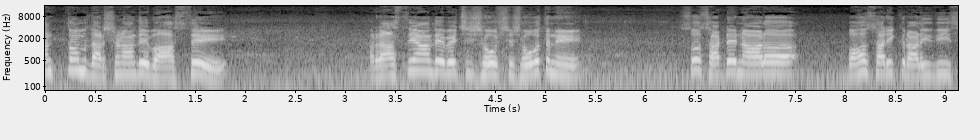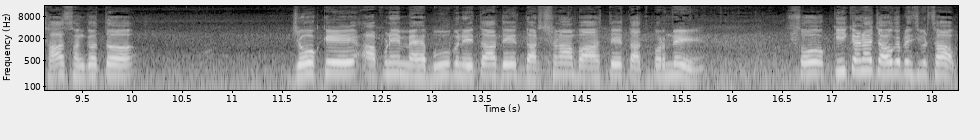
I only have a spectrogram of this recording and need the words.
ਅੰਤਮ ਦਰਸ਼ਨਾਂ ਦੇ ਵਾਸਤੇ ਰਸਤਿਆਂ ਦੇ ਵਿੱਚ ਸ਼ੋ- ਸੁਸ਼ੋਭਿਤ ਨੇ, ਸੋ ਸਾਡੇ ਨਾਲ ਬਹੁਤ ਸਾਰੀ ਕਰਾਲੀ ਦੀ ਸਾਧ ਸੰਗਤ ਜੋ ਕਿ ਆਪਣੇ ਮਹਿਬੂਬ ਨੇਤਾ ਦੇ ਦਰਸ਼ਨਾਂ ਵਾਸਤੇ ਤਤਪਰ ਨੇ। ਸੋ ਕੀ ਕਹਿਣਾ ਚਾਹੋਗੇ ਪ੍ਰਿੰਸੀਪਲ ਸਾਹਿਬ?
